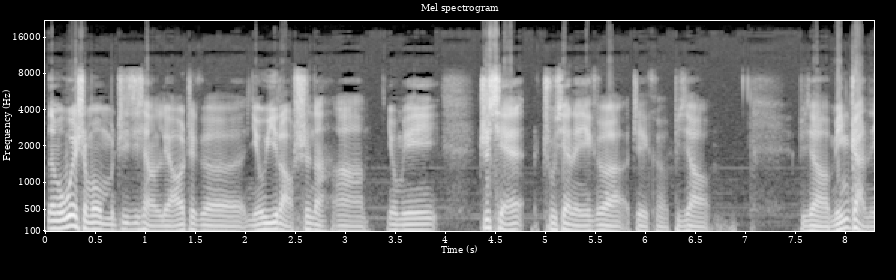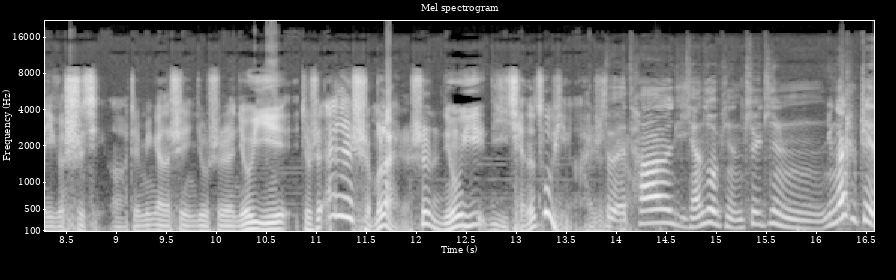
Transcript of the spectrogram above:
那么为什么我们这期想聊这个牛一老师呢？啊，因为之前出现了一个这个比较。比较敏感的一个事情啊，这敏感的事情就是牛姨，就是哎什么来着？是牛姨以前的作品啊，还是对他以前作品最近应该是这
